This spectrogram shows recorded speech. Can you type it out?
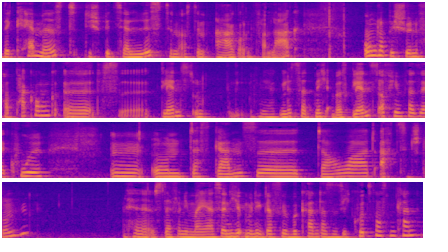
The Chemist, die Spezialistin aus dem Argon Verlag unglaublich schöne Verpackung. Äh, das äh, glänzt und ja, glitzert nicht, aber es glänzt auf jeden Fall sehr cool. Mm, und das Ganze dauert 18 Stunden. Stephanie Meyer ist ja nicht unbedingt dafür bekannt, dass sie sich kurz fassen kann.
